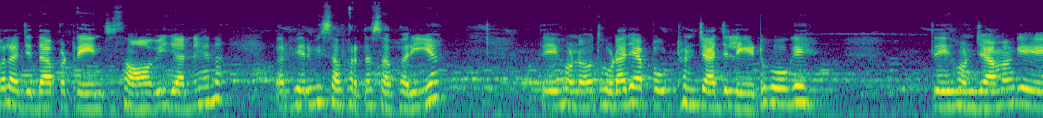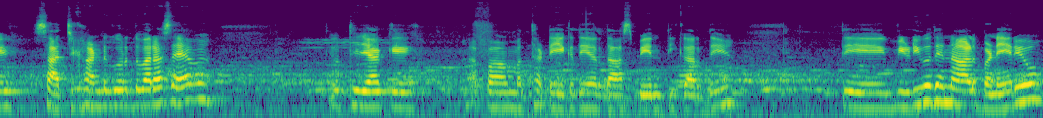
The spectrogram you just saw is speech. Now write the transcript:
ਭਲਾ ਜਿੱਦਾਂ ਆਪਾਂ ਟ੍ਰੇਨ 'ਚ ਸੌਂ ਵੀ ਜਾਂਦੇ ਹਨਾ ਪਰ ਫਿਰ ਵੀ ਸਫ਼ਰ ਤਾਂ ਸਫ਼ਰ ਹੀ ਆ। ਤੇ ਹੁਣ ਥੋੜਾ ਜਿਹਾ ਆਪਾਂ ਉੱਠਣ 'ਚ ਅੱਜ ਲੇਟ ਹੋ ਗਏ। ਤੇ ਹੁਣ ਜਾਵਾਂਗੇ ਸੱਚਖੰਡ ਗੁਰਦੁਆਰਾ ਸਾਹਿਬ। ਤੇ ਉੱਥੇ ਜਾ ਕੇ ਆਪਾਂ ਮੱਥਾ ਟੇਕਦੇ ਹਾਂ, ਅਰਦਾਸ ਬੇਨਤੀ ਕਰਦੇ ਆ। ਤੇ ਵੀਡੀਓ ਦੇ ਨਾਲ ਬਣੇ ਰਹੋ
